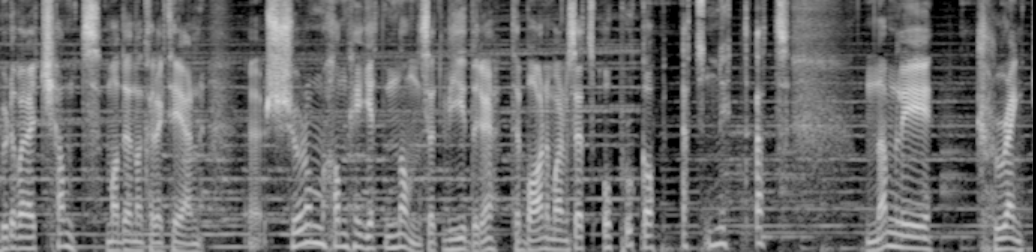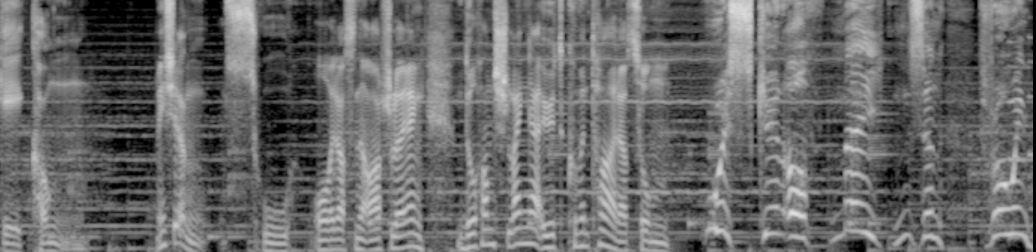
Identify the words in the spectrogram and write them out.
burde være kjent med denne karakteren, sjøl selv om han har gitt navnet sitt videre til barnebarnet sitt og plukka opp et nytt et, nemlig Cranky Kong. Ikke en så overraskende avsløring, da han slenger ut kommentarer som Whisking off maidens and throwing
